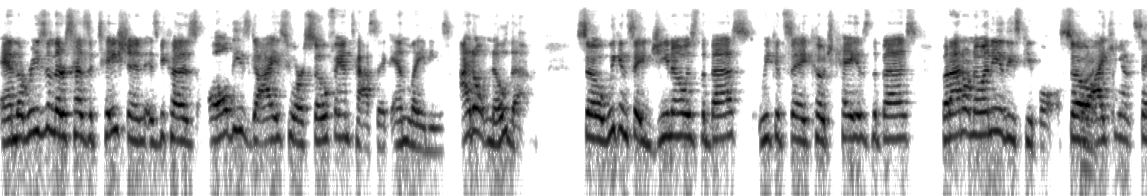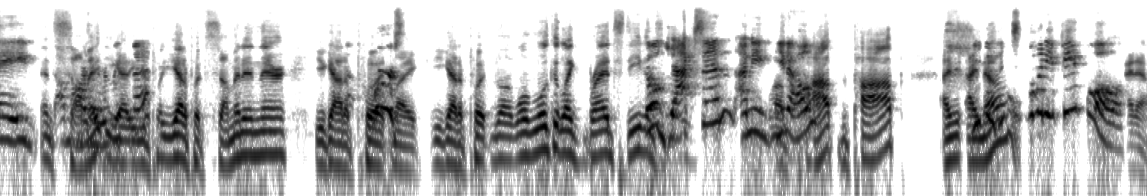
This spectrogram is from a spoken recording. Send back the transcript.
And the reason there's hesitation is because all these guys who are so fantastic and ladies, I don't know them. So we can say Gino is the best. We could say Coach K is the best, but I don't know any of these people. So right. I can't say. And um, Summitt, you got to put you got to put Summitt in there. You got to put like you got to put. Well, look at like Brad Stevens, Bill Jackson. I mean, well, you know, pop the pop. I, I know so many people. I know.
